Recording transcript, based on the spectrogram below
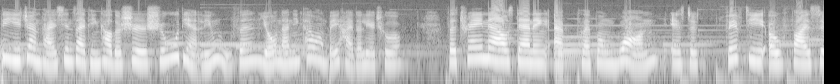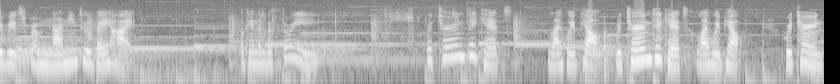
第一站台现在停靠的是十五点零五分由南宁开往北海的列车。The train now standing at platform one is the 5005 service from Nanning to Beihai. Okay, number three. Return ticket 来回票 return ticket 来回票 return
